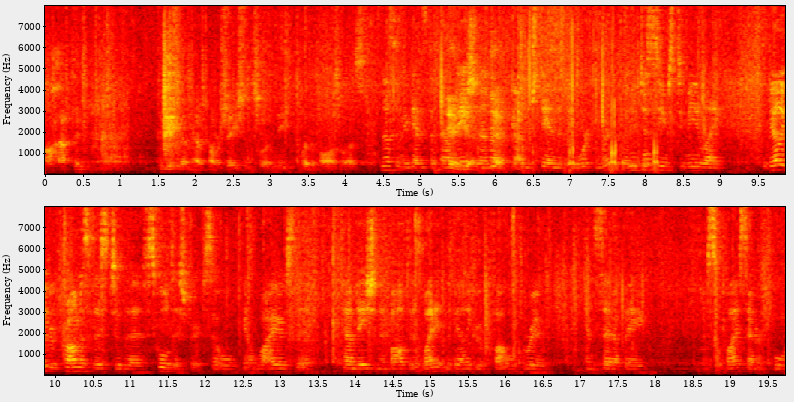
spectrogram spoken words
I'll have to, to get them to have conversations with the, what the pause was. Nothing against the Yeah, yeah, foundation, and I understand that they're working with it, but it just mm-hmm. seems to me like the Bailey Group promised this to the school district, so, you know, why is the foundation involved in it? Why didn't the Bailey Group follow through and set up a supply center for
